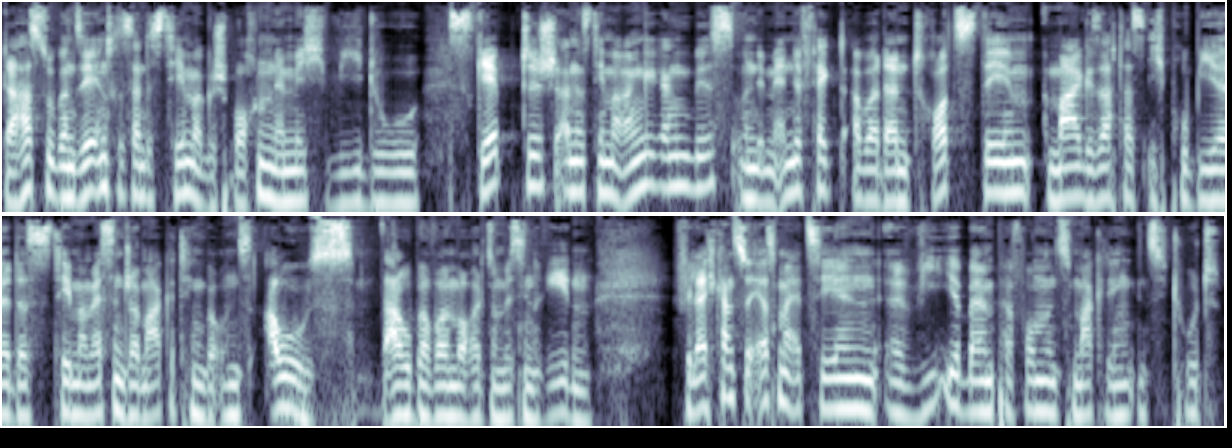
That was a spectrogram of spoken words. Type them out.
Da hast du über ein sehr interessantes Thema gesprochen, nämlich wie du skeptisch an das Thema rangegangen bist und im Endeffekt aber dann trotzdem mal gesagt hast, ich probiere das Thema Messenger Marketing bei uns aus. Darüber wollen wir heute so ein bisschen reden. Vielleicht kannst du erstmal erzählen, äh, wie ihr beim Performance Marketing Institut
